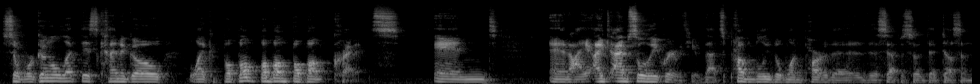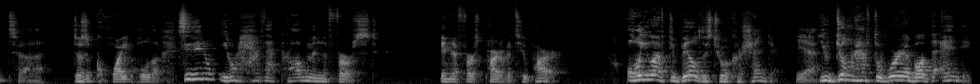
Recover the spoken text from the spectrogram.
so we're gonna let this kind of go like ba bump ba bump ba bump credits and and I, I absolutely agree with you that's probably the one part of the this episode that doesn't uh doesn't quite hold up see they don't you don't have that problem in the first in the first part of a two-parter all you have to build is to a crescendo. Yeah. You don't have to worry about the ending.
